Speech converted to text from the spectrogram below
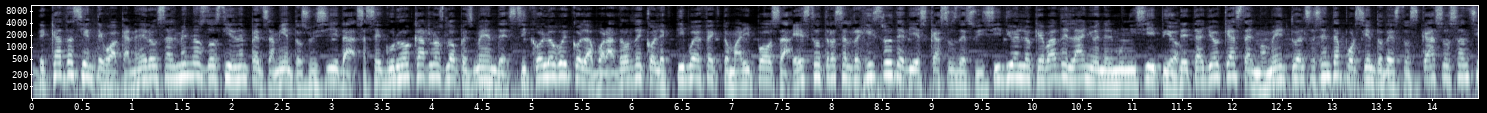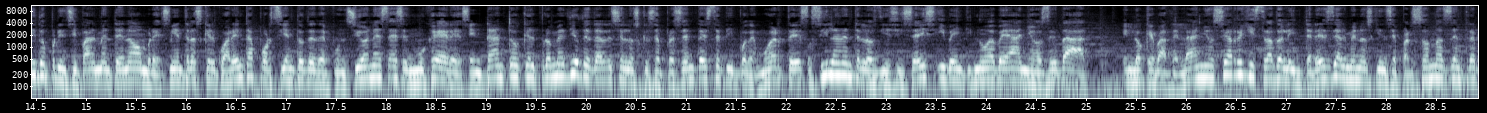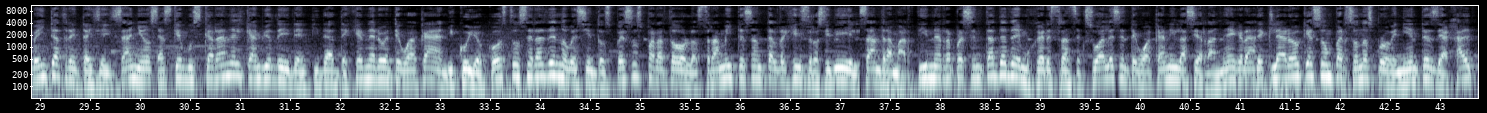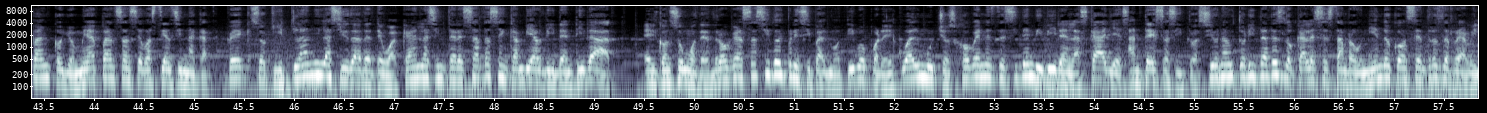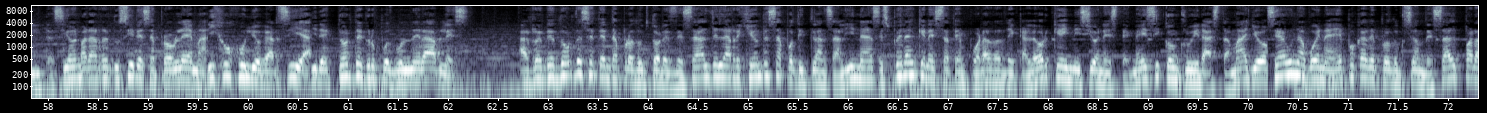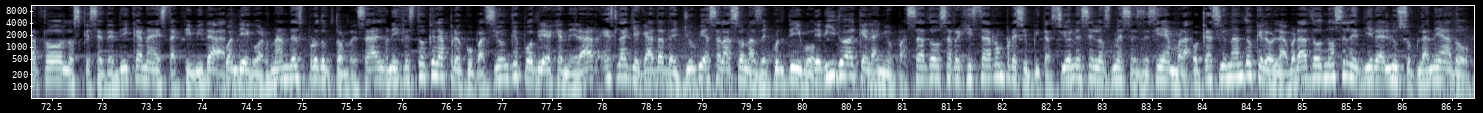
De cada 100 tehuacaneros, al menos dos tienen pensamientos suicidas, aseguró Carlos López Méndez, psicólogo y colaborador de colectivo Efecto Mariposa. Esto tras el registro de 10 casos de suicidio en lo que va del año en el municipio. Detalló que hasta el momento el 60% de estos casos han sido principalmente en hombres, mientras que el 40% de defunciones es en mujeres, en tanto que el promedio de edades en los que se presenta este tipo de muertes oscilan entre los 16 y 29 años de edad. En lo que va del año se ha registrado el interés de al menos 15 personas de entre 20 a 36 años las que buscarán el cambio de identidad de género en Tehuacán y cuyo costo será de 900 pesos para todos los trámites ante el registro civil. Sandra Martínez, representante de mujeres transexuales en Tehuacán y la Sierra Negra, declaró que son personas provenientes de Ajalpan, Coyomeapan, San Sebastián Sinacatepec, Soquitlán y la ciudad de Tehuacán las interesadas en cambiar de identidad. El consumo de drogas ha sido el principal motivo por el cual muchos jóvenes deciden vivir en las calles. Ante esa situación, autoridades locales se están reuniendo con centros de rehabilitación para reducir ese problema, dijo Julio García, director de Grupos Vulnerables. Alrededor de 70 productores de sal de la región de Zapotitlán Salinas esperan que en esta temporada de calor que inició en este mes y concluirá hasta mayo sea una buena época de producción de sal para todos los que se dedican a esta actividad. Juan Diego Hernández, productor de sal, manifestó que la preocupación que podría generar es la llegada de lluvias a las zonas de cultivo, debido a que el año pasado se registraron precipitaciones en los meses de siembra, ocasionando que lo labrado no se le diera el uso planeado.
